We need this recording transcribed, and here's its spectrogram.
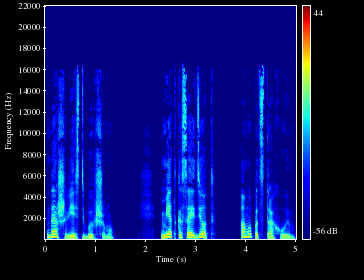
дашь весть бывшему. Метка сойдет, а мы подстрахуем.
